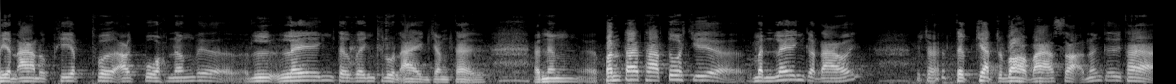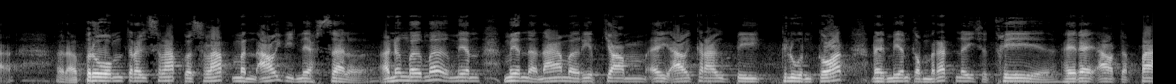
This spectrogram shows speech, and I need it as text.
មានអានុភាពធ្វើឲ្យពោះនឹងវាលេងទៅវិញខ្លួនឯងចឹងទៅអានឹងប៉ុន្តែថាទោះជាមិនលេងក៏ដោយថាទឹកចិត្តរបស់បាសកហ្នឹងគឺថា ព្រមត្រូវស្លាប់ក៏ស្លាប់មិនឲ្យវិន័យសិលអានឹងមើលមើលមាន មាននរណាមករៀបចំអីឲ្យក្រៅពីខ្លួនគាត់ ដែលមានកម្រិតនៃសទ្ធាហិរិអតបៈ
